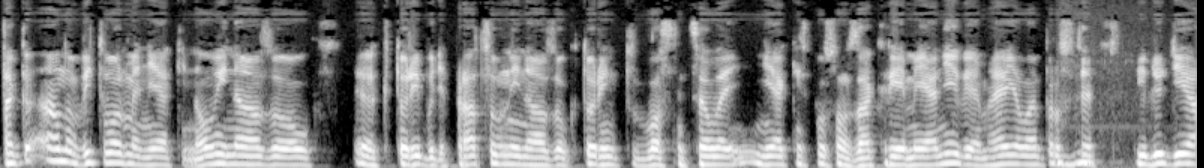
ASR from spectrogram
tak áno, vytvorme nejaký nový názov, e, ktorý bude pracovný názov, ktorým to vlastne celé nejakým spôsobom zakrieme, ja neviem, hej, len proste mm-hmm. tí ľudia,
